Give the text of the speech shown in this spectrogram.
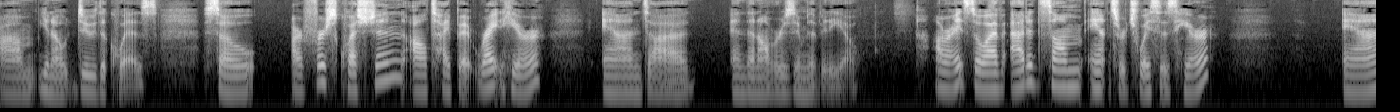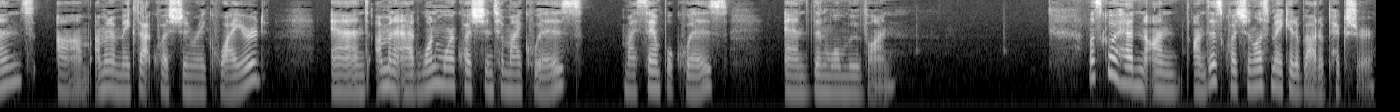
um, you know, do the quiz. So our first question, I'll type it right here and, uh, and then I'll resume the video. All right, so I've added some answer choices here and um, I'm going to make that question required and I'm going to add one more question to my quiz, my sample quiz, and then we'll move on. Let's go ahead and on, on this question, let's make it about a picture.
